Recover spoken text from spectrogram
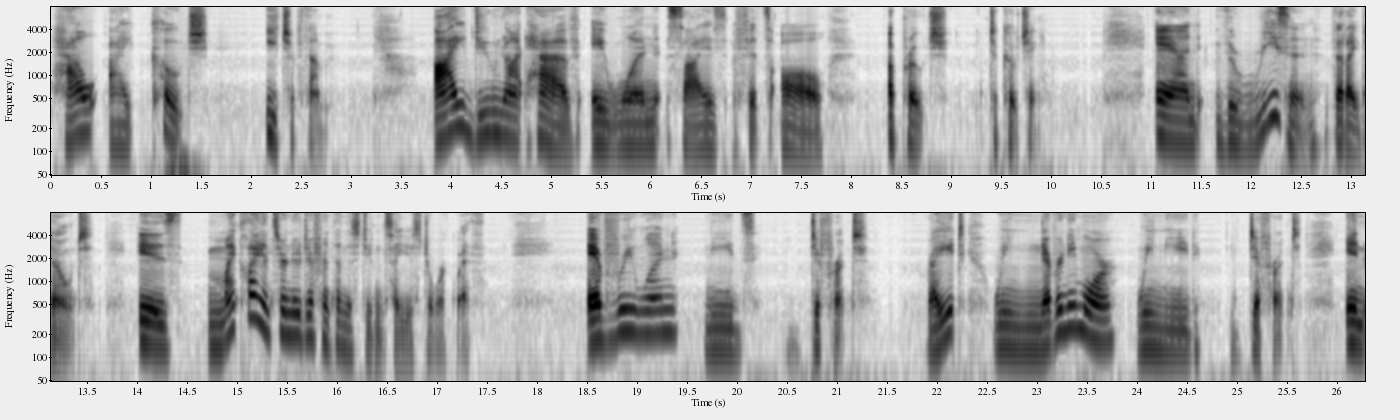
how I coach each of them. I do not have a one size fits all approach to coaching. And the reason that I don't is my clients are no different than the students I used to work with. Everyone needs different, right? We never need more, we need different. In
